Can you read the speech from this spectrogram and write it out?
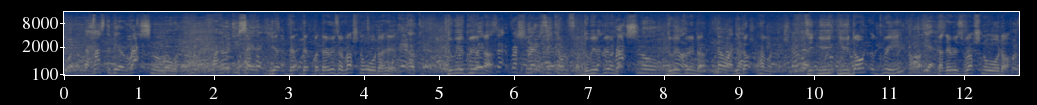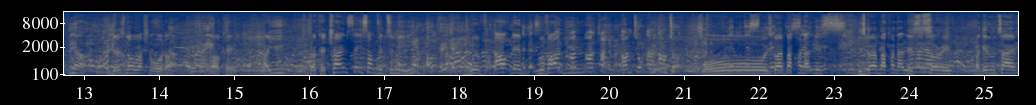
There has to be a rational order. I heard you say that. You, Yeah, th- th- but there is a rational order here. Okay. Do we agree Where on does that? that rationality come from? Do we agree on that? Rational. Do we no. agree on that? No, I We don't. Hang on. Do you, you don't agree Yes. that there is rational order? No. There's no rational order. Okay. Are you okay? Try and say something to me without there without you. I'm, I'm, I'm talking. I'm, I'm talking. Oh, he's going back on that list. He's going back on that list. no, no, Sorry, no. I gave him time.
